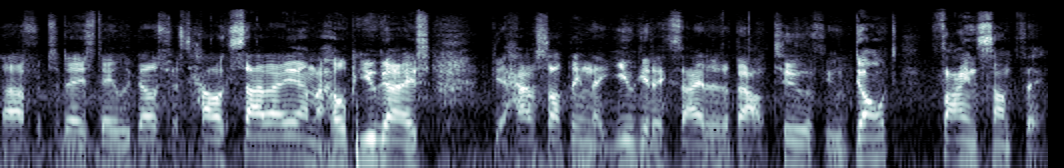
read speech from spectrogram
uh, for today's daily dose just how excited I am. I hope you guys have something that you get excited about too. If you don't, find something.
